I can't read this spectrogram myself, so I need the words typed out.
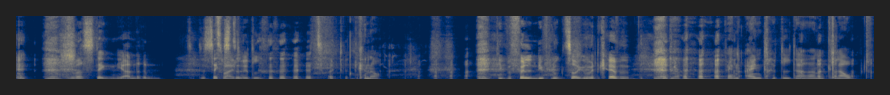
Und was denken die anderen? Das Sechstel. Zwei Drittel. Zwei Drittel. Genau. Die befüllen die Flugzeuge mit Kevin. Ja. Wenn ein Drittel daran glaubt,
